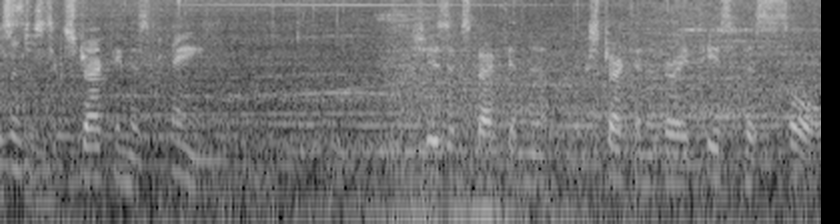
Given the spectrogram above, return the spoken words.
Wasn't just extracting his pain. She's expecting the, extracting the very piece of his soul.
